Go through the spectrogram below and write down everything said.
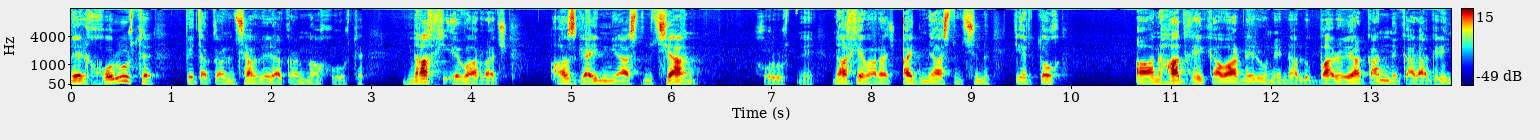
մեր խորհուրդը պետականության վերականգնման խորհուրդը նախ եւ առաջ ազգային միասնության խորհուրդն է նախ եւ առաջ այդ միասնությունը կերտող անհատ ղեկավարներ ունենալու բարոյական նկարագրի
